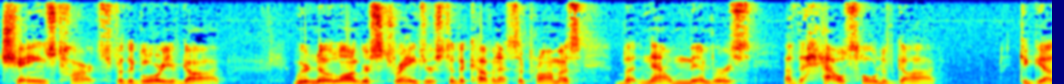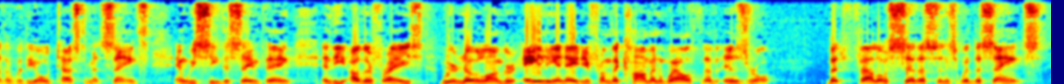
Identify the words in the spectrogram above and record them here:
changed hearts for the glory of God. We're no longer strangers to the covenants of promise, but now members of the household of God together with the Old Testament saints. And we see the same thing in the other phrase we're no longer alienated from the commonwealth of Israel, but fellow citizens with the saints.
